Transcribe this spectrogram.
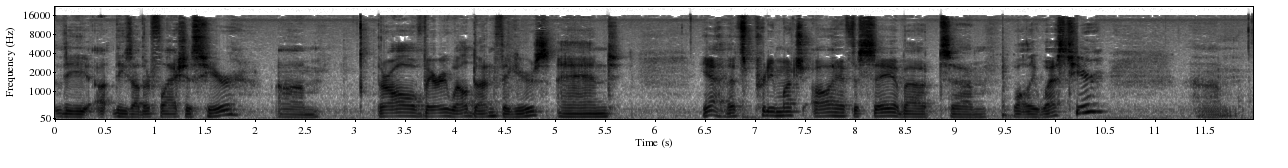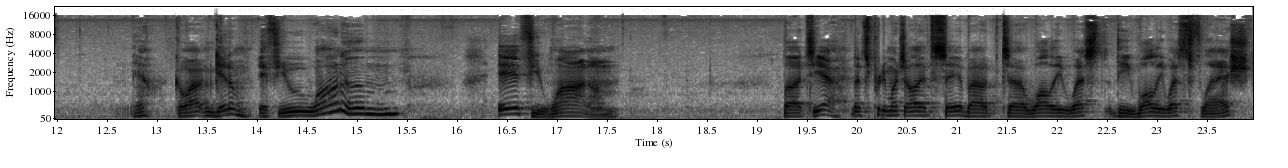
the uh, these other flashes here. Um, they're all very well done figures, and yeah, that's pretty much all I have to say about um, Wally West here. Um, yeah, go out and get them if you want them. If you want them. But yeah, that's pretty much all I have to say about uh, Wally West, the Wally West Flash.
